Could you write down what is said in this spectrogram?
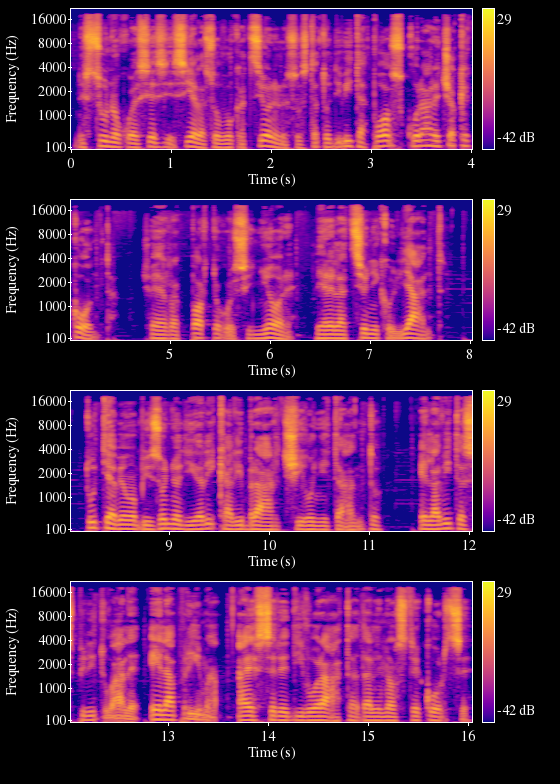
Nessuno, qualsiasi sia la sua vocazione, il suo stato di vita, può oscurare ciò che conta, cioè il rapporto col Signore, le relazioni con gli altri. Tutti abbiamo bisogno di ricalibrarci ogni tanto e la vita spirituale è la prima a essere divorata dalle nostre corse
